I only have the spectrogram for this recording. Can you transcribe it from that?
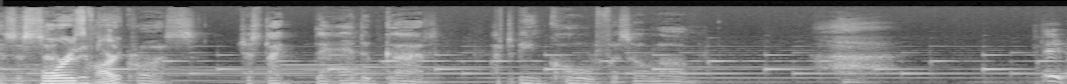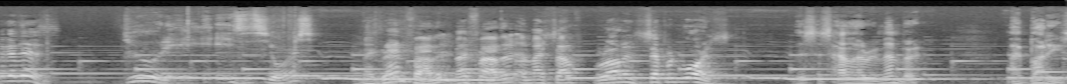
as the sun Whore's drifted heart? across. Just like the hand of God after being cold for so long. Ah. Hey, look at this. Dude, is this yours? My grandfather, my father, and myself were all in separate wars. This is how I remember my buddies.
